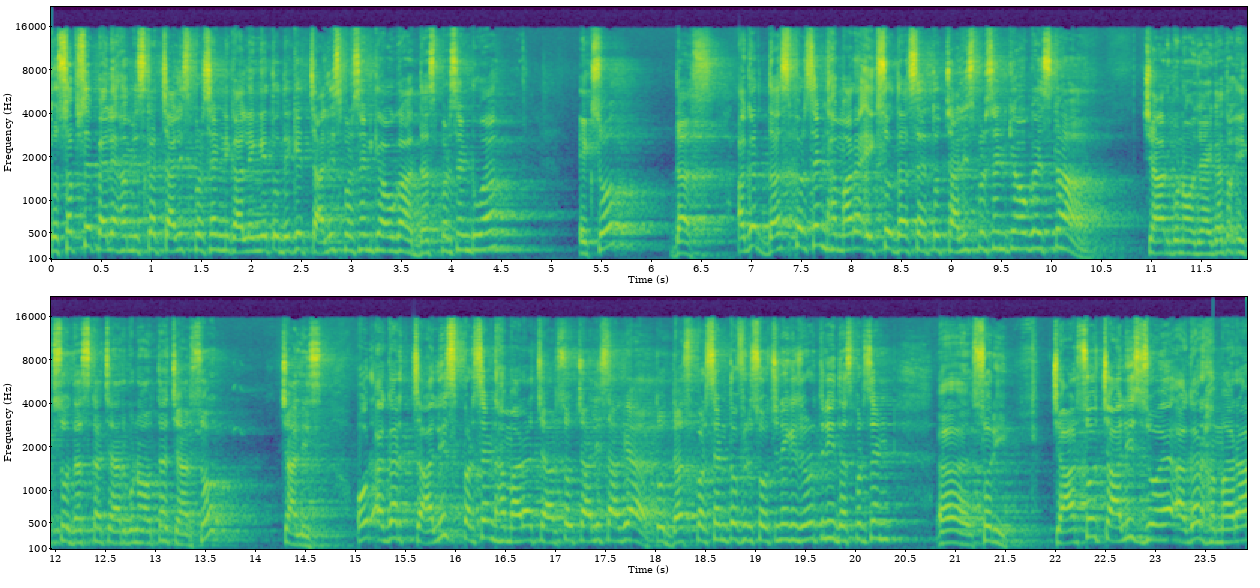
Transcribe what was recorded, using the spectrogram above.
तो सबसे पहले हम इसका 40 परसेंट निकालेंगे तो देखिए 40 परसेंट क्या होगा? 10 परसेंट हुआ 110 अगर 10 परसेंट हमारा 110 है तो 40 परसेंट क्या होगा इसका? चार गुना हो जाएगा तो 110 का चार गुना होता है 440 और अगर 40 परसेंट हमारा 440 आ गया तो 10 परसेंट तो फिर सोचने की ज़रूरत नहीं 10 परसेंट। सॉरी 440 जो है, अगर हमारा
